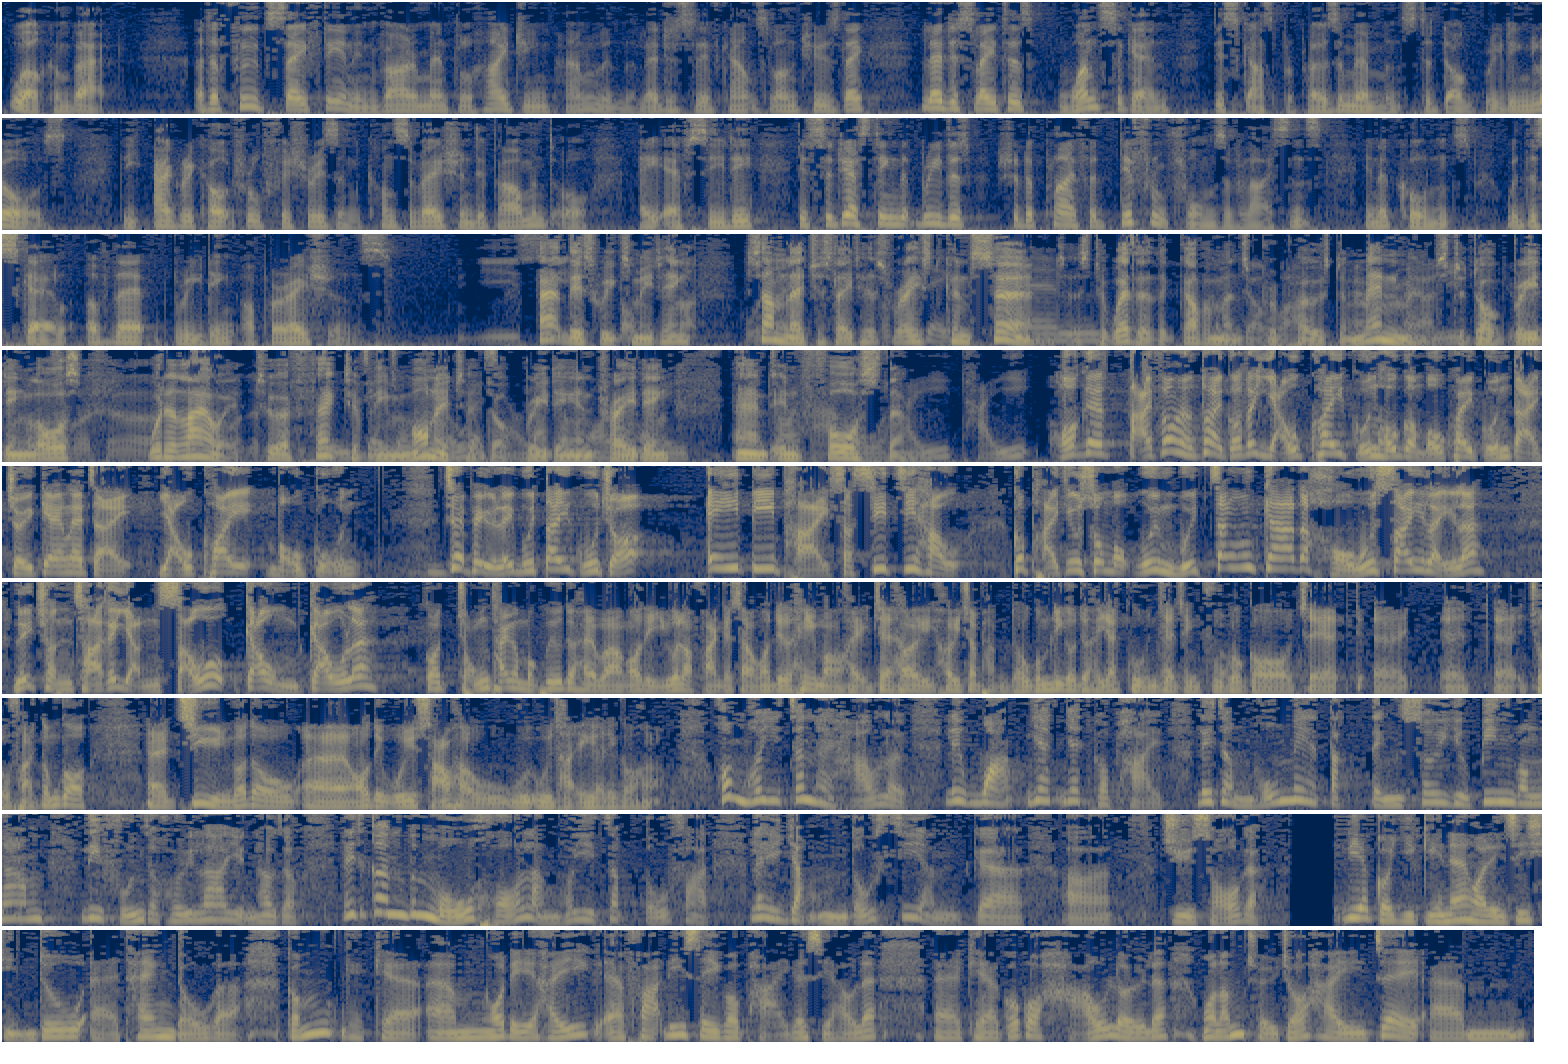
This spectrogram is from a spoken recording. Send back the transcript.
Welcome back. At a food safety and environmental hygiene panel in the Legislative Council on Tuesday, legislators once again discussed proposed amendments to dog breeding laws. The Agricultural, Fisheries and Conservation Department, or AFCD, is suggesting that breeders should apply for different forms of licence in accordance with the scale of their breeding operations. At this week's meeting, some legislators raised concerns as to whether the government's proposed amendments to dog breeding laws would allow it to effectively monitor dog breeding and trading and enforce them. 我嘅大方向都系觉得有规管好过冇规管，但系最惊咧就系有规冇管。即系譬如你会低估咗 A、B 牌实施之后，个牌照数目会唔会增加得好犀利咧？你巡查嘅人手够唔够咧？ 個總體嘅目標都係話，我哋如果立法嘅時候，我哋都希望係即係可以可以執行到。咁呢個都係一貫即係政府嗰、個即係誒誒誒做法。咁、個誒、資源嗰度誒，我哋會稍後會會睇嘅呢個嚇。可唔可以真係考慮你劃一一個牌，你就唔好咩特定需要邊個啱呢款就去啦，然後就你根本冇可能可以執到法，你係入唔到私人嘅誒、呃住所嘅。 呢一個意見咧，我哋之前都誒、呃、聽到㗎啦。咁其其實誒、嗯我哋喺誒發呢四個牌嘅時候咧，誒、其實嗰個考慮咧，我諗除咗係即係誒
